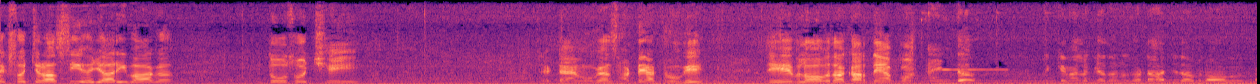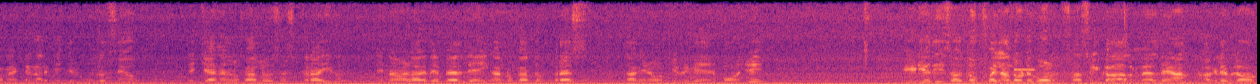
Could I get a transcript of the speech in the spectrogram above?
184 ਹਜ਼ਾਰੀ ਬਾਗ 206 ਤੇ ਟਾਈਮ ਹੋ ਗਿਆ 8:30 ਹੋ ਗਏ ਤੇ ਇਹ ਵਲੌਗ ਦਾ ਕਰਦੇ ਆ ਆਪਾਂ ਐਂਡ ਤੇ ਕਿਵੇਂ ਲੱਗਿਆ ਤੁਹਾਨੂੰ ਸਾਡਾ ਅੱਜ ਦਾ ਵਲੌਗ ਕਮੈਂਟ ਕਰਕੇ ਜਰੂਰ ਦੱਸਿਓ ਤੇ ਚੈਨਲ ਨੂੰ ਕਰ ਲਓ ਸਬਸਕ੍ਰਾਈਬ ਤੇ ਨਾਲ ਲੱਗਦੇ ਬੈਲ ਦੇ ਆਈਕਨ ਨੂੰ ਕਰ ਦਿਓ ਪ੍ਰੈਸ ਤਾਂ ਕਿ ਨੋਟੀਫਿਕੇਸ਼ਨ ਪਹੁੰਚ ਜੇ। ਵੀਡੀਓ ਦੀ ਸਭ ਤੋਂ ਪਹਿਲਾਂ ਤੁਹਾਡੇ ਕੋਲ। ਸਤਿ ਸ੍ਰੀ ਅਕਾਲ, ਮਿਲਦੇ ਆਂ ਅਗਲੇ ਵਲੌਗ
